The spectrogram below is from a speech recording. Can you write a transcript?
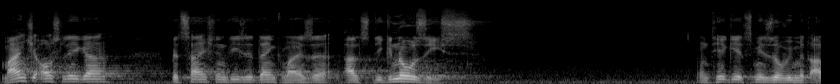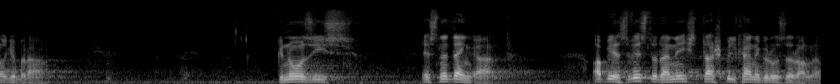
Manche Ausleger bezeichnen diese Denkweise als die Gnosis. Und hier geht es mir so wie mit Algebra. Gnosis ist eine Denkart. Ob ihr es wisst oder nicht, das spielt keine große Rolle.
